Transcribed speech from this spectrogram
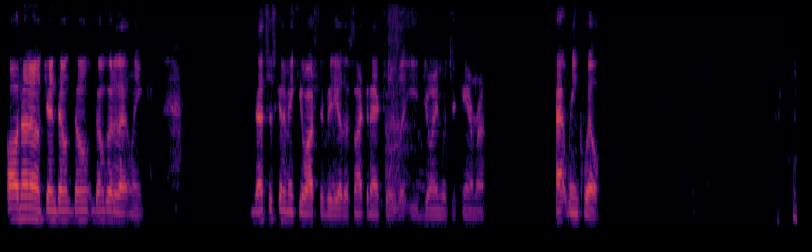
Oh no no Jen, don't don't don't go to that link. That's just gonna make you watch the video. That's not gonna actually let you join with your camera. That link will.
